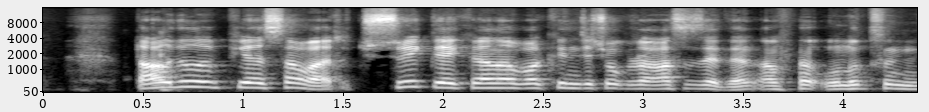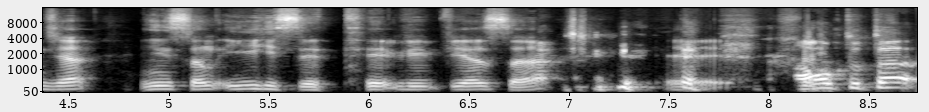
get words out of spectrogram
Dalgalı bir piyasa var. Sürekli ekrana bakınca çok rahatsız eden ama unutunca insanın iyi hissettiği bir piyasa. Eee Al tuta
